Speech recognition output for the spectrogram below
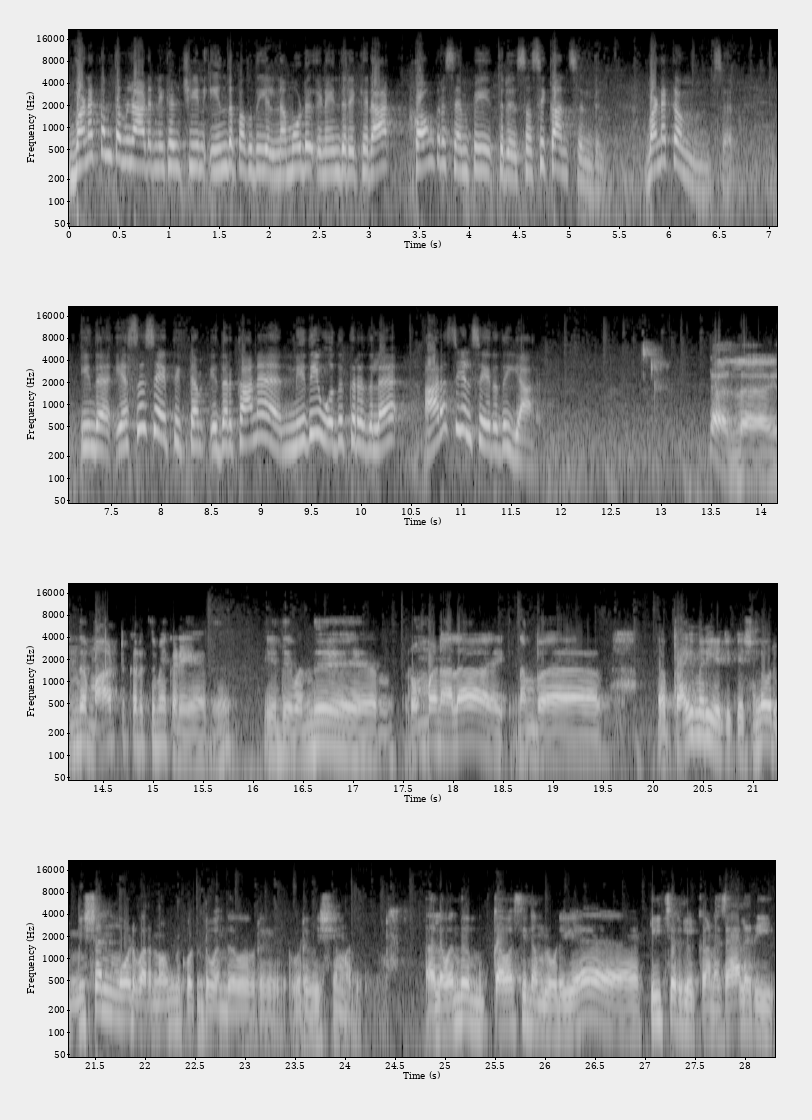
வணக்கம் தமிழ்நாடு நிகழ்ச்சியின் இந்த பகுதியில் நம்மோடு இணைந்திருக்கிறார் காங்கிரஸ் எம்பி திரு சசிகாந்த் செந்தில். வணக்கம் சார் இந்த எஸ்எஸ்ஏ திட்டம் இதற்கான நிதி ஒதுக்குறதுல அரசியல் செய்யறது யார்? இல்ல, அதுல எந்த மாற்று கருத்துமே கிடையாது. இது வந்து ரொம்ப நாளா நம்ம பிரைமரி எஜுகேஷன்ல ஒரு மிஷன் மோட் வரணும்னு கொண்டு வந்த ஒரு ஒரு விஷயம் அது. அதுல வந்து முக்காவாசி நம்மளுடைய டீச்சர்களுக்கான சேலரி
